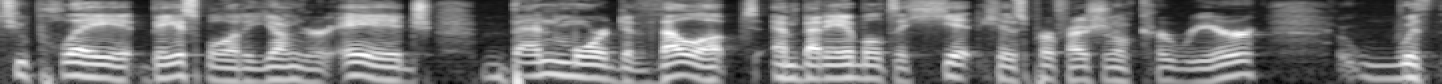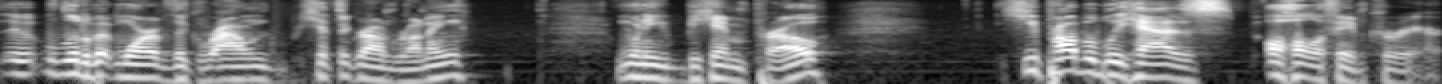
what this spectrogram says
to play baseball at a younger age, been more developed, and been able to hit his professional career with a little bit more of the ground, hit the ground running when he became pro, he probably has a Hall of Fame career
